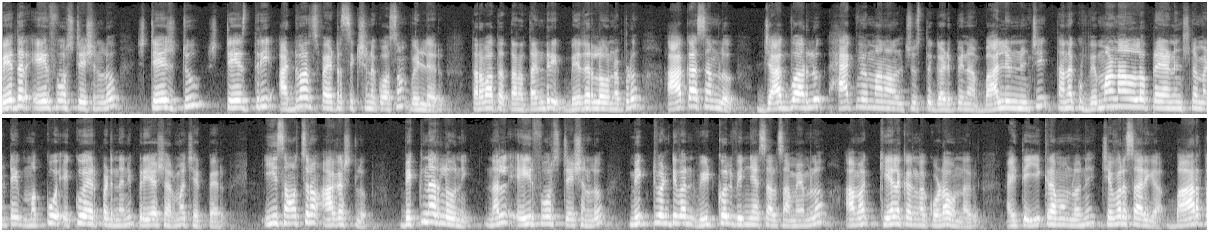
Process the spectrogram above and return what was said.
బేదర్ ఎయిర్ ఫోర్స్ స్టేషన్లో stage two stage three advance fighter శిక్షణ కోసం వెళ్ళారు. తర్వాత తన తండ్రి బేదర్లో ఉన్నప్పుడు ఆకాశంలో జాగ్వార్లు హ్యాక్ విమానాలు చూస్తూ గడిపిన బాల్యం నుంచి తనకు విమానాలలో ప్రయాణించడం అంటే మక్కువ ఎక్కువ ఏర్పడిందని ప్రియా శర్మ చెప్పారు. ఈ సంవత్సరం ఆగస్టులో బిక్నర్లోని నల్ ఎయిర్ ఫోర్స్ స్టేషన్లో మిగ్ ట్వంటీ వన్ వీడ్కోలు విన్యాసాల సమయంలో ఆమె కీలకంగా కూడా ఉన్నారు. అయితే ఈ క్రమంలోనే చివరిసారిగా భారత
